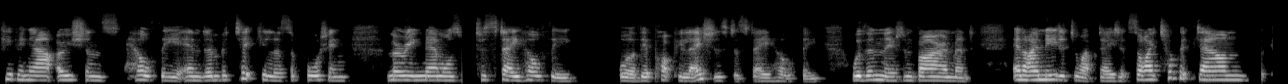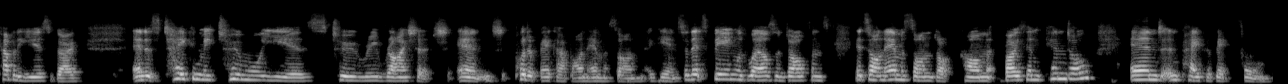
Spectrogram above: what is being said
keeping our oceans healthy and in particular supporting marine mammals to stay healthy or their populations to stay healthy within that environment. And I needed to update it. So I took it down a couple of years ago, and it's taken me two more years to rewrite it and put it back up on Amazon again. So that's Being with Whales and Dolphins. It's on Amazon.com, both in Kindle and in paperback form.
